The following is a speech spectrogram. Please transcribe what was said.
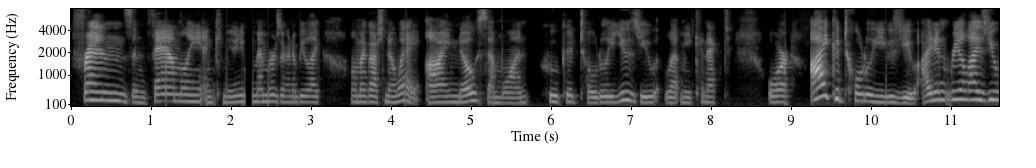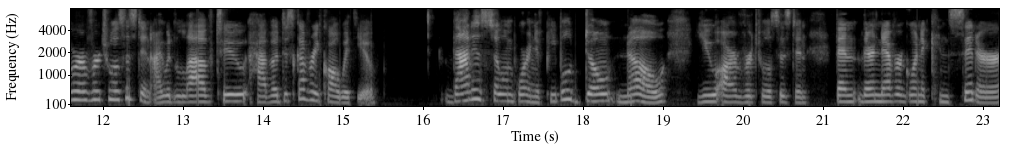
friends and family and community members are going to be like, oh my gosh, no way. I know someone who could totally use you. Let me connect. Or I could totally use you. I didn't realize you were a virtual assistant. I would love to have a discovery call with you. That is so important. If people don't know you are a virtual assistant, then they're never going to consider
